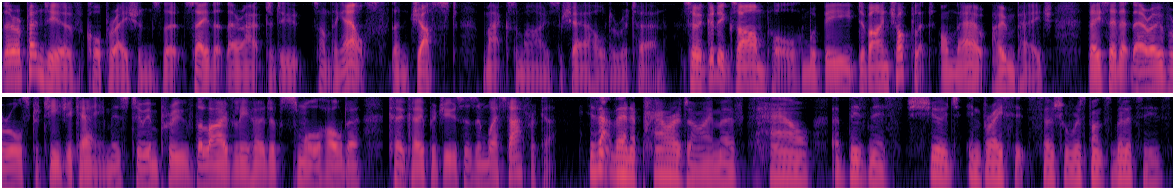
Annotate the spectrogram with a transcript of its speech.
There are plenty of corporations that say that they're out to do something else than just maximise shareholder return. So, a good example would be Divine Chocolate. On their homepage, they say that their overall strategic aim is to improve the livelihood of smallholder cocoa producers in West Africa. Is that then a paradigm of how a business should embrace its social responsibilities?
